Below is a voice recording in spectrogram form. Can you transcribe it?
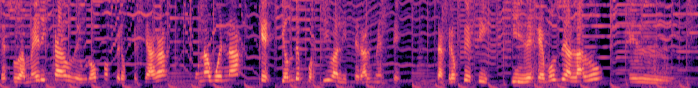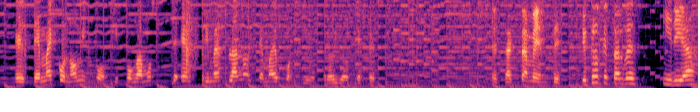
de Sudamérica o de Europa, pero que se hagan una buena gestión deportiva, literalmente. O sea, creo que sí. Y dejemos de al lado el, el tema económico y pongamos en primer plano el tema deportivo, creo yo que es eso. Exactamente. Yo creo que tal vez iría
